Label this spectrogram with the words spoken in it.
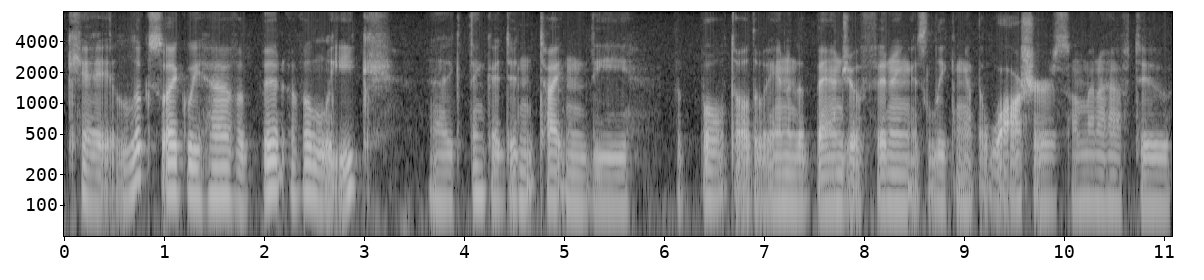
Okay, looks like we have a bit of a leak. I think I didn't tighten the the bolt all the way in and the banjo fitting is leaking at the washer, so I'm gonna have to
